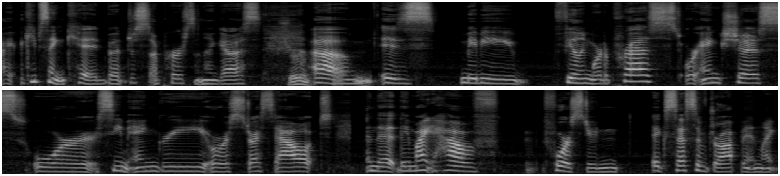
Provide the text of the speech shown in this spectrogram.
I I keep saying kid, but just a person, I guess, Sure. um, is maybe feeling more depressed or anxious or seem angry or stressed out, and that they might have, for a student, excessive drop in like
